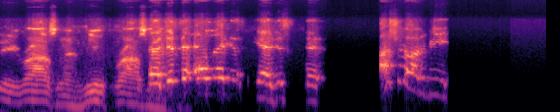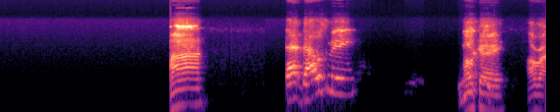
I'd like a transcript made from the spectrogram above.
see. Rosalind, mute Uh, Rosalind. just the LA, just, yeah, just uh, I should ought to be Huh? that. That was me. Mute me. Okay. All right.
